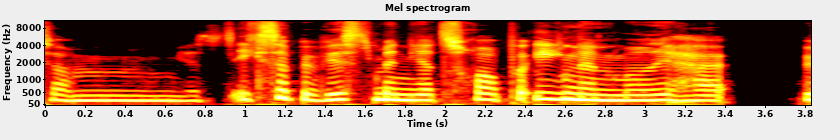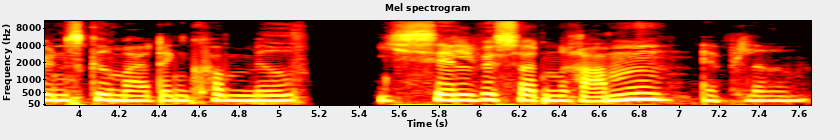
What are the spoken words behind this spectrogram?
Som jeg ikke så bevidst, men jeg tror på en eller anden måde, jeg har ønsket mig, at den kom med i selve sådan rammen af pladen.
